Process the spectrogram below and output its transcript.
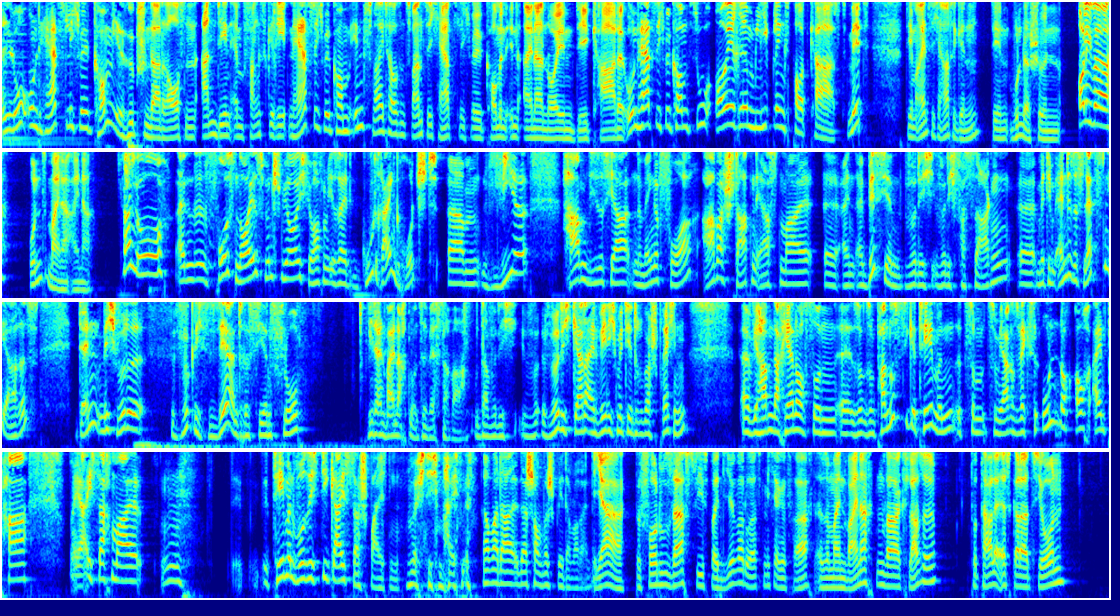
Hallo und herzlich willkommen, ihr Hübschen da draußen an den Empfangsgeräten. Herzlich willkommen in 2020, herzlich willkommen in einer neuen Dekade und herzlich willkommen zu eurem Lieblingspodcast mit dem einzigartigen, den wunderschönen Oliver und meiner einer. Hallo, ein äh, frohes Neues wünschen wir euch. Wir hoffen, ihr seid gut reingerutscht. Ähm, wir haben dieses Jahr eine Menge vor, aber starten erstmal äh, ein, ein bisschen, würde ich, würde ich fast sagen, äh, mit dem Ende des letzten Jahres. Denn mich würde wirklich sehr interessieren, Flo, wie dein Weihnachten und Silvester war. Und da würde ich, würde ich gerne ein wenig mit dir drüber sprechen. Äh, wir haben nachher noch so ein, äh, so, so ein paar lustige Themen zum, zum Jahreswechsel und noch auch ein paar, naja, ich sag mal, hm, Themen, wo sich die Geister spalten, möchte ich meinen. Aber da, da schauen wir später mal rein. Ja, bevor du sagst, wie es bei dir war, du hast mich ja gefragt. Also mein Weihnachten war klasse, totale Eskalation,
